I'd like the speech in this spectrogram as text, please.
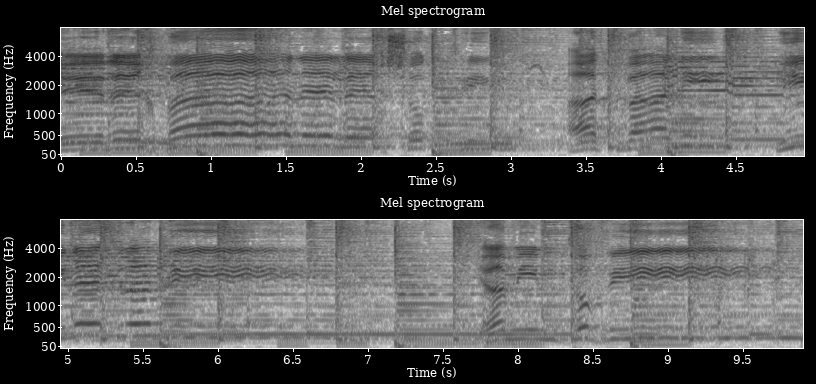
הדרך בה נלך שוקטים, את ואני, הנה קרבים, ימים טובים,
